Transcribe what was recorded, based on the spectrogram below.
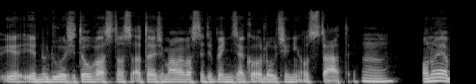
jednu důležitou vlastnost a to je, že máme vlastně ty peníze jako odloučení od státy. Mm. Ono je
